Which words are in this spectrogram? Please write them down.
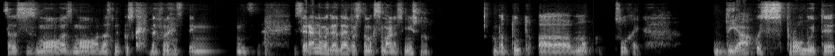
Це ось змова, змова, нас не пускають на 12 місце. І це реально виглядає просто максимально смішно. Бо тут, е, ну, слухай, якось спробуйте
